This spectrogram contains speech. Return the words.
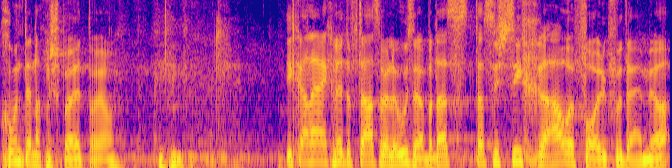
kommt dann noch ein bisschen später, ja. ich kann eigentlich nicht auf das raus, aber das, das ist sicher auch eine Folge von dem, ja.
